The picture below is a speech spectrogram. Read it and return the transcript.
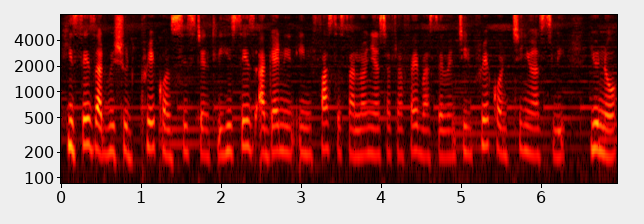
He says that we should pray consistently. He says again in, in 1 Thessalonians chapter 5, verse 17, pray continuously, you know.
